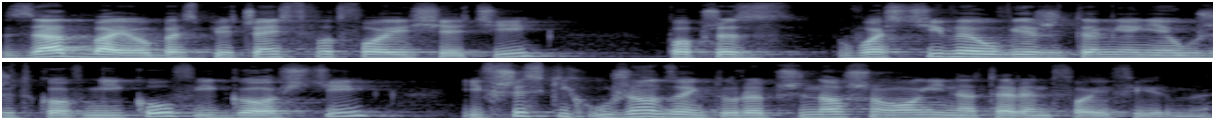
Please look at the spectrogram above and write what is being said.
Zadbaj o bezpieczeństwo Twojej sieci poprzez właściwe uwierzytelnienie użytkowników i gości i wszystkich urządzeń, które przynoszą oni na teren Twojej firmy.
